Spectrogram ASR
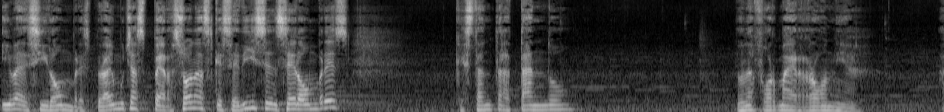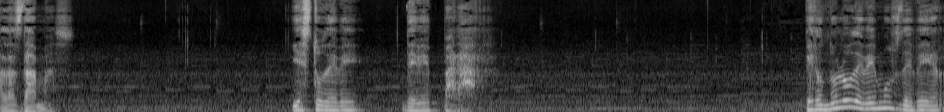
iba a decir hombres, pero hay muchas personas que se dicen ser hombres que están tratando de una forma errónea a las damas. Y esto debe, debe parar. Pero no lo debemos de ver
